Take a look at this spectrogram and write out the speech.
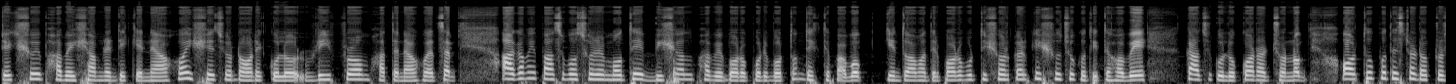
টেকসই ভাবে সামনের দিকে নেওয়া হয়, সেজন্য অনেকগুলো রিফর্ম হাতে নেওয়া হয়েছে। আগামী পাঁচ বছরের মধ্যে বিশালভাবে বড় পরিবর্তন দেখতে পাবো। কিন্তু আমাদের পরবর্তী সরকারকে সুযোগও দিতে হবে কাজগুলো করার জন্য। অর্থ উপদেষ্টা ডক্টর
